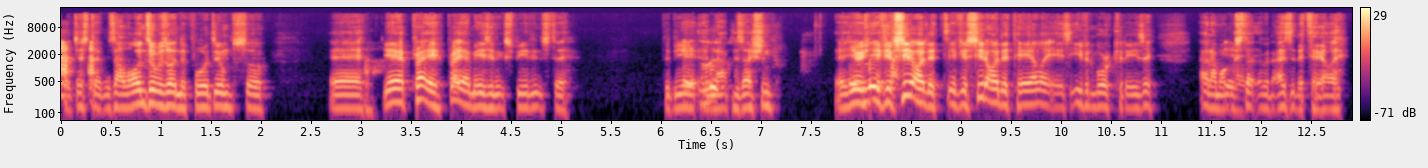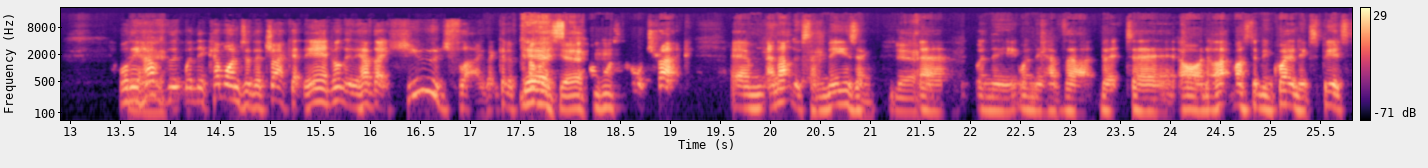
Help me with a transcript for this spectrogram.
It just it was Alonso was on the podium, so uh, yeah, pretty pretty amazing experience to to be it in that position. Uh, you, if you've seen it on the if you've seen it on the telly, it's even more crazy and amongst yeah. it when it is at the telly. Well, they have the, when they come onto the track at the end, don't they? They have that huge flag that kind of covers yeah, yeah. almost mm-hmm. the whole track, um, and that looks amazing. Yeah. Uh, when they when they have that, but uh, oh no, that must have been quite an experience.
